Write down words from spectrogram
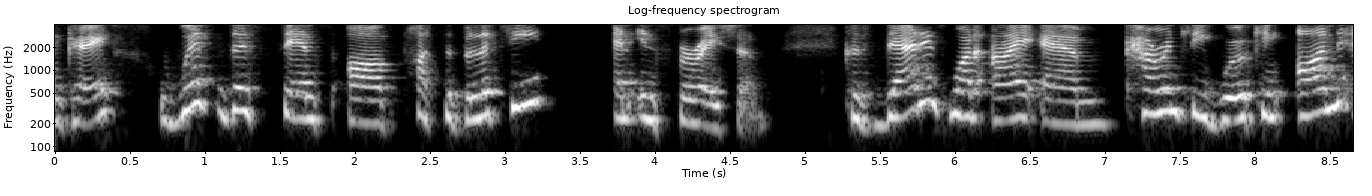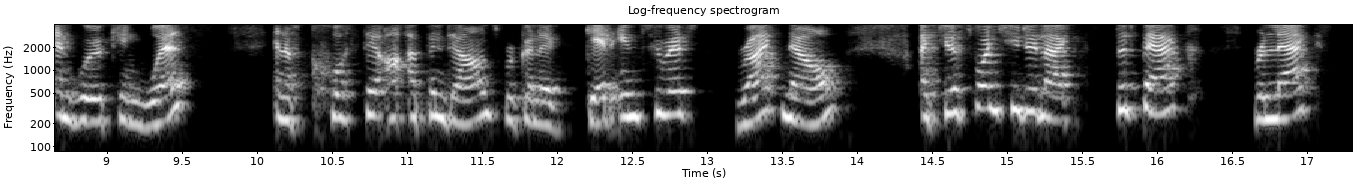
Okay. With this sense of possibility and inspiration. Because that is what I am currently working on and working with. And of course, there are up and downs. We're going to get into it right now. I just want you to like sit back, relax,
